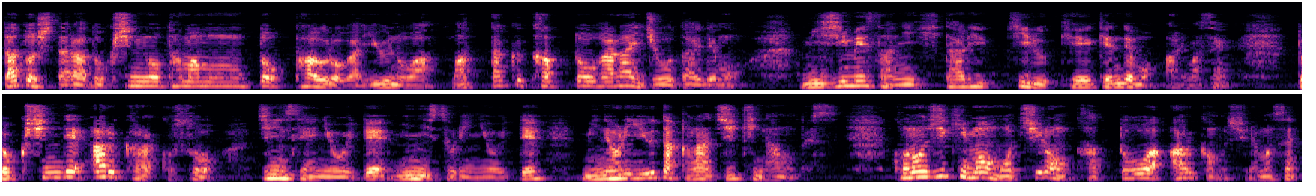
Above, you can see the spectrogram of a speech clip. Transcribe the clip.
だとしたら独身の賜物とパウロが言うのは全く葛藤がない状態でも惨めさに浸りきる経験でもありません。独身であるからこそ人生においてミニストリーにおいて実り豊かな時期なのです。この時期ももちろん葛藤はあるかもしれません。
